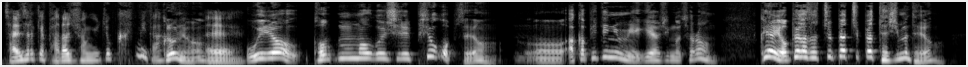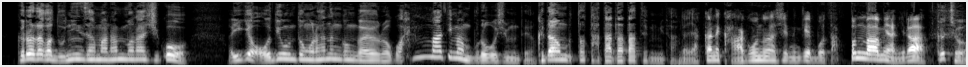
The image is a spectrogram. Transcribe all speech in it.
자연스럽게 받아줄 확률이 좀 큽니다. 그럼요. 예. 오히려 겁먹으실 필요가 없어요. 어, 아까 PD님 얘기하신 것처럼 그냥 옆에 가서 쭈뼛쭈뼛 대시면 돼요. 그러다가 눈인사만 한 번 하시고 이게 어디 운동을 하는 건가요? 라고 한마디만 물어보시면 돼요. 그 다음부터 다다다다 됩니다. 약간의 각오는 하시는 게 뭐 나쁜 마음이 아니라 그렇죠.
